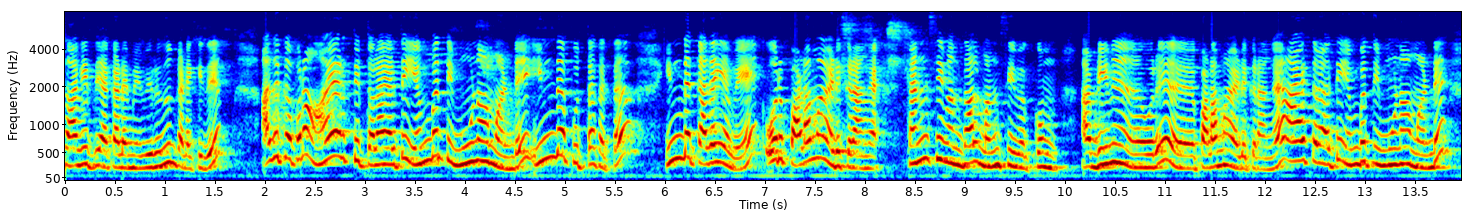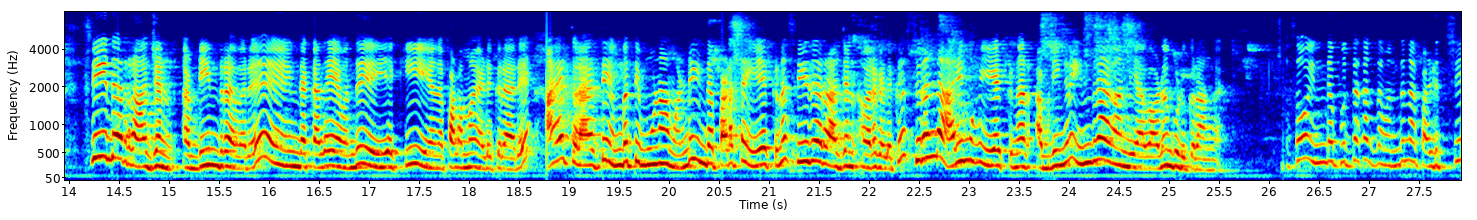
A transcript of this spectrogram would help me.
சாகித்ய அகாடமி விருதும் கிடைக்குது. அதுக்கப்புறம் ஆயிரத்தி தொள்ளாயிரத்தி எண்பத்தி மூணாம் ஆண்டு இந்த புத்தகத்தை இந்த கதையவே ஒரு படமாக எடுக்கிறாங்க. கண் சிவந்தால் மண் சிவக்கும் அப்படின்னு ஒரு படமாக எடுக்கிறாங்க. ஆயிரத்தி தொள்ளாயிரத்தி எண்பத்தி மூணாம் ஆண்டு ஸ்ரீதர் ராஜன் அப்படின்றவர் இந்த கதையை வந்து இயக்கி அந்த படமாக எடுக்கிறாரு. ஆயிரத்தி தொள்ளாயிரத்தி எண்பத்தி மூணாம் ஆண்டு இந்த படத்தை இயக்குன ஸ்ரீதர் ராஜன் அவர்களுக்கு சிறந்த அறிமுக இயக்குனர் அப்படிங்கிற இந்திரா காந்தி அவார்டும் கொடுக்குறாங்க. ஸோ இந்த புத்தகத்தை வந்து நான் படித்து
